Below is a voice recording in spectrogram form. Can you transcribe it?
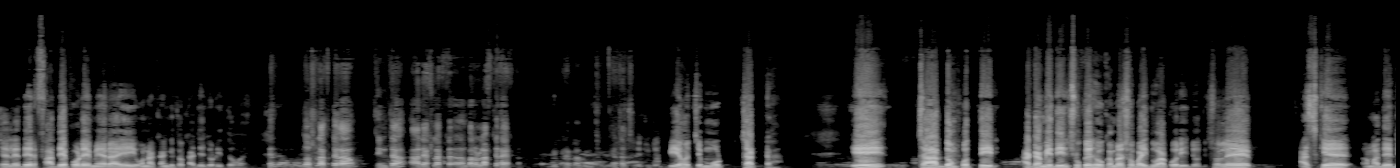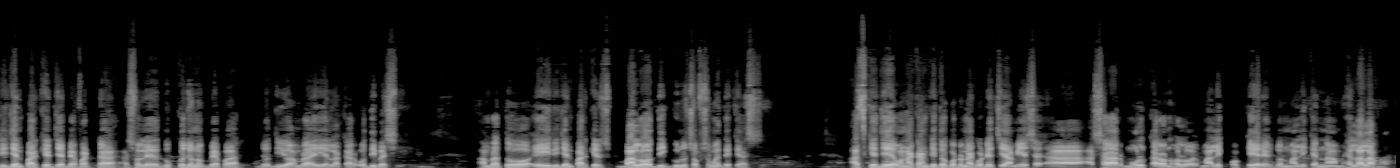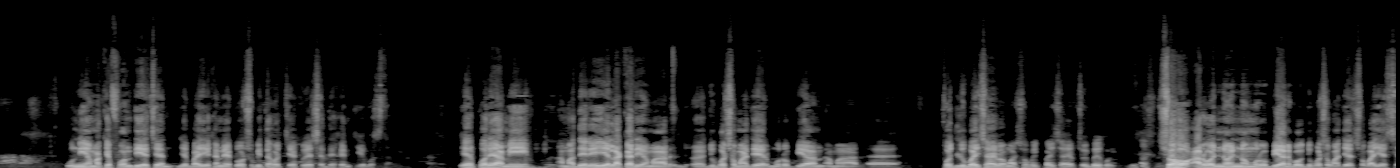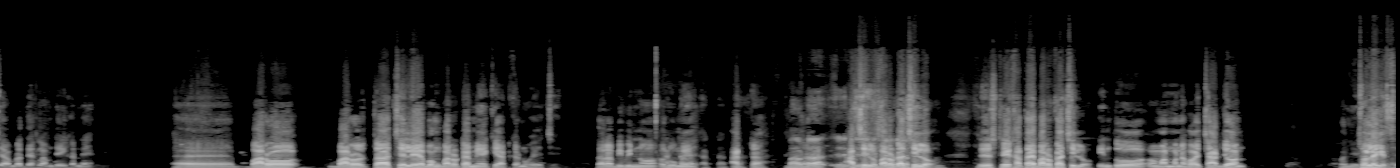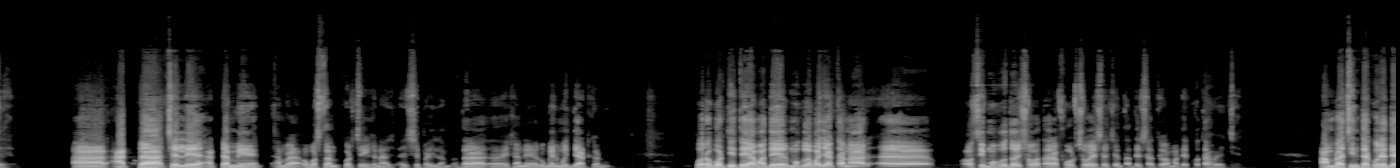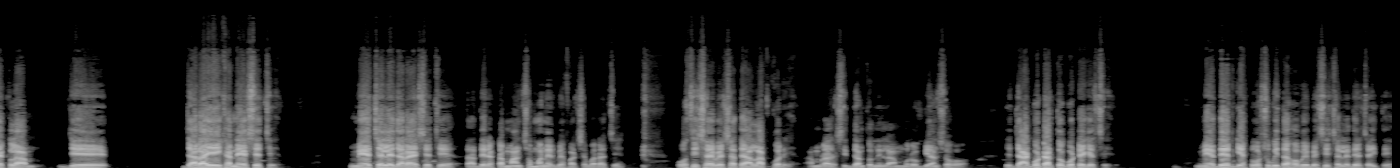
ছেলেদের ফাঁদে পড়ে মেয়েরা এই অনাকাঙ্ক্ষিত কাজে জড়িত হয়। দশ লাখ টাকা তিনটা আর এক লাখ টাকা বারো লাখ টাকা একটা। বিয়ে হচ্ছে মোট চারটা। এই চার দম্পতির আগামী দিন সুখের হোক আমরা সবাই দোয়া করি। যদি আসলে আজকে আমাদের রিজেন পার্কের যে ব্যাপারটা আসলে দুঃখজনক ব্যাপার যদিও আমরা এই এলাকার অধিবাসী। আমরা তো এই রিজেন পার্কের ভালো দিকগুলো সবসময় দেখে আসছি। আজকে যে অনাকাঙ্ক্ষিত ঘটনা ঘটেছে আমি আসার মূল কারণ হলো মালিক পক্ষের একজন মালিকের নাম হেলাল আহমদ। উনি আমাকে ফোন দিয়েছেন যে ভাই এখানে একটু অসুবিধা হচ্ছে একটু এসে দেখেন কি অবস্থা। এরপরে আমি আমাদের এই এলাকারই আমার যুব সমাজের মুরব্বিয়ান আমার আহ, ফজলু ভাই সাহেব আমার শফিক ভাই সাহেব সবাই হই। সহ আরও অন্য অন্য মুরব্বিয়ান এবং যুব সমাজের সবাই এসে আমরা দেখলাম যে এখানে বারো বারোটা ছেলে এবং বারোটা মেয়েকে আটকানো হয়েছে। তারা বিভিন্ন রুমে আটটা বারোটা আছিল বারোটা ছিল। রেজিস্ট্রি খাতায় বারোটা ছিল কিন্তু আমার মনে হয় চারজন চলে গেছে। আর আটটা ছেলে আটটা মেয়ে আমরা অবস্থান করছে এখানে এসে পাইলাম। তারা এখানে রুমের মধ্যে আটকানো। পরবর্তীতে আমাদের মোগলাবাজার থানার অসীম মহোদয় সহ তারা ফোর্সও এসেছেন তাদের সাথেও আমাদের কথা হয়েছে। আমরা চিন্তা করে দেখলাম যে যারা এইখানে এসেছে, মেয়ে ছেলে যারা এসেছে, তাদের একটা মান সম্মানের ব্যাপার সেবার আছে। ওসি সাহেবের সাথে আলাপ করে আমরা সিদ্ধান্ত নিলাম, মুরব্বিয়ান সহ, যে যা গোটার তো ঘটে গেছে। মেয়েদের কি একটু অসুবিধা হবে বেশি ছেলেদের চাইতে?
